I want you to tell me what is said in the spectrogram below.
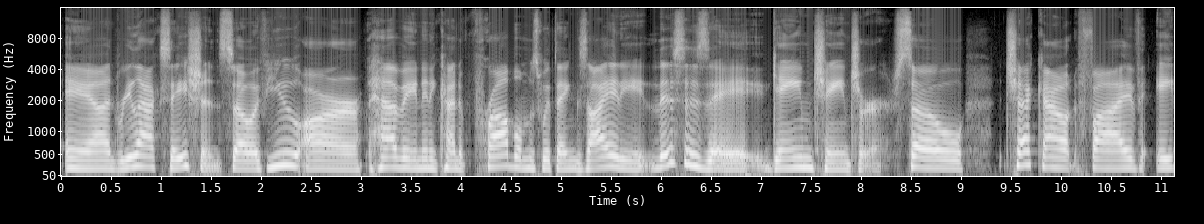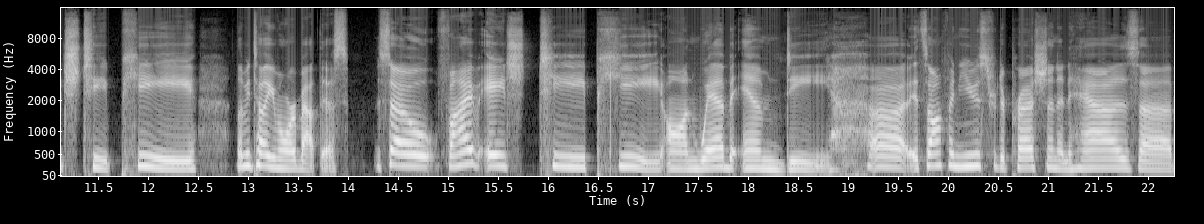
and relaxation. So if you are having any kind of problems with anxiety, this is a game changer. So check out 5-HTP. Let me tell you more about this. So 5-HTP on WebMD. Uh, it's often used for depression and has uh,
